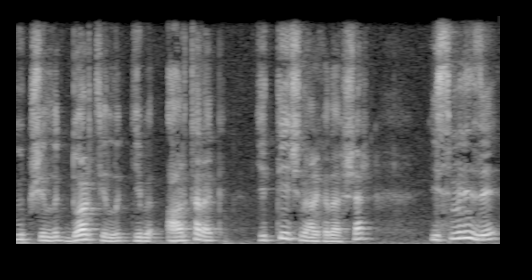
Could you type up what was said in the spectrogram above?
3 yıllık, 4 yıllık gibi artarak gittiği için arkadaşlar isminizi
